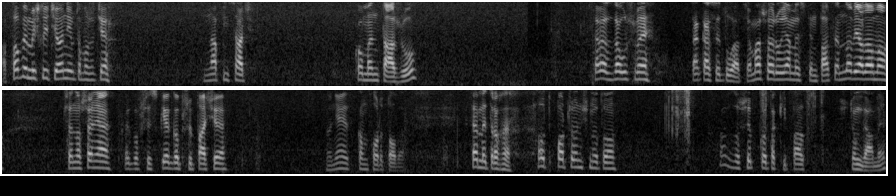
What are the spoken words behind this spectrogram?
A co wy myślicie o nim, to możecie napisać w komentarzu. Teraz załóżmy taka sytuacja. Maszerujemy z tym pasem. No wiadomo, przenoszenie tego wszystkiego przy pasie no nie jest komfortowe. Chcemy trochę odpocząć, no to bardzo szybko taki pas ściągamy.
